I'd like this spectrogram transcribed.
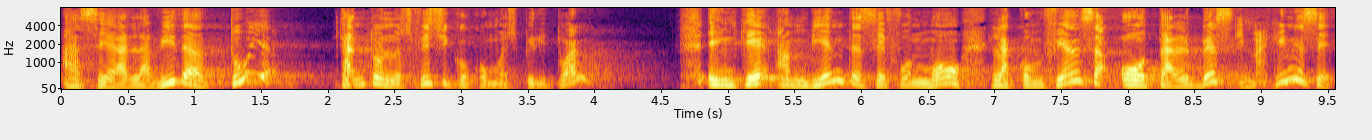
hacia la vida tuya, tanto en lo físico como espiritual. ¿En qué ambiente se formó la confianza? O tal vez, imagínense,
